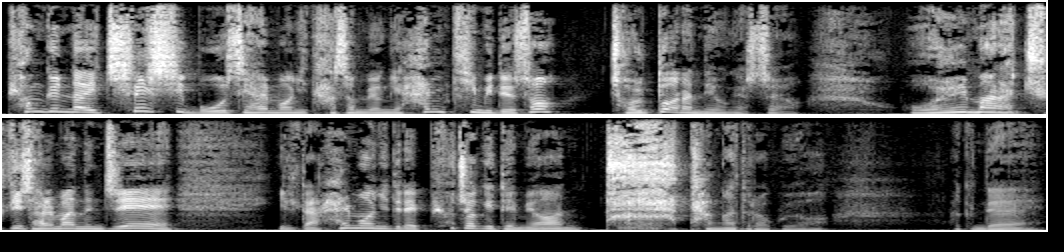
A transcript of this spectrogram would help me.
평균 나이 75세 할머니 5명이 한 팀이 돼서 절도하는 내용이었어요. 얼마나 죽이 잘 맞는지 일단 할머니들의 표적이 되면 다 당하더라고요. 아, 근데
